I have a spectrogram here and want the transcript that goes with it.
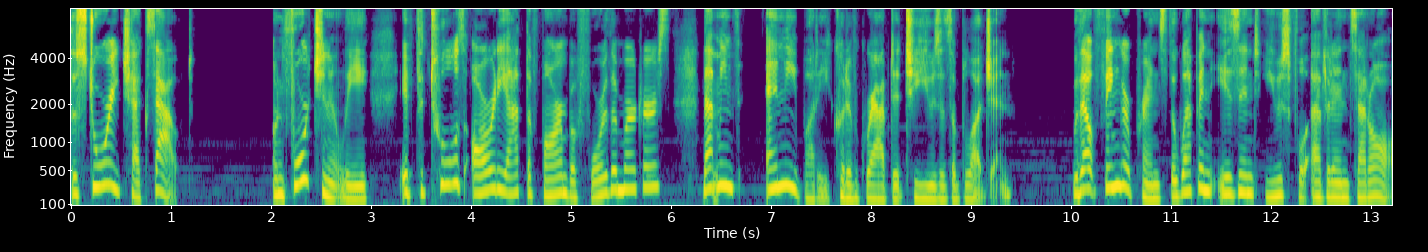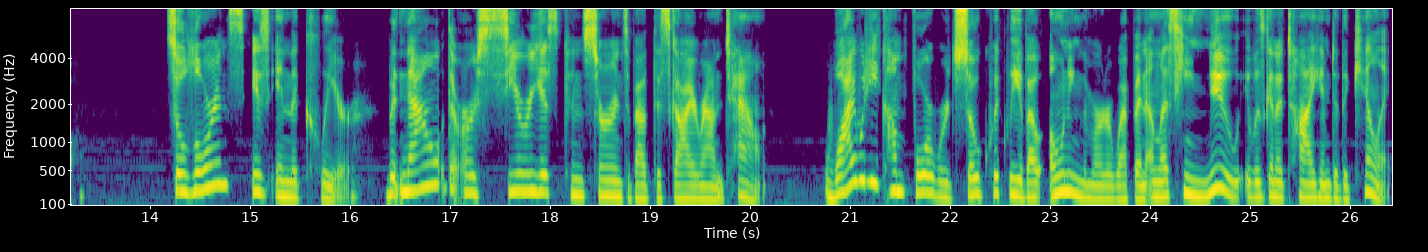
the story checks out. Unfortunately, if the tool was already at the farm before the murders, that means anybody could have grabbed it to use as a bludgeon. Without fingerprints, the weapon isn't useful evidence at all. So Lawrence is in the clear, but now there are serious concerns about this guy around town. Why would he come forward so quickly about owning the murder weapon unless he knew it was going to tie him to the killing?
